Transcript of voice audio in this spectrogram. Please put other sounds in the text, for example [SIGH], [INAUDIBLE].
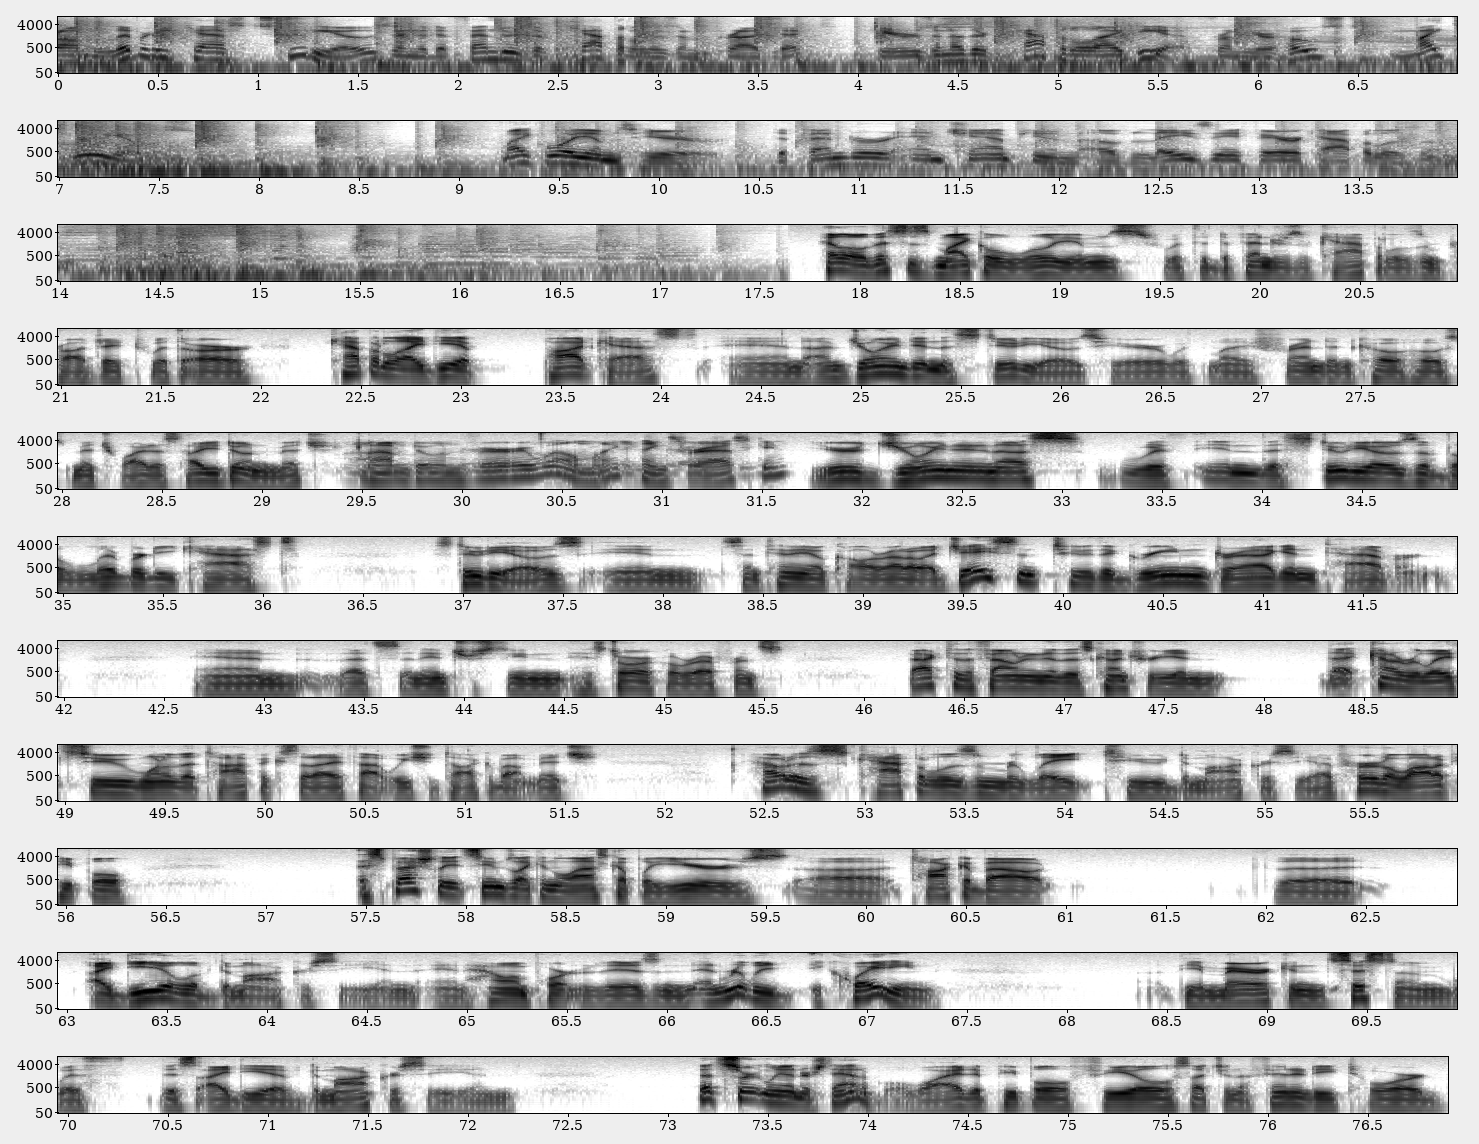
From LibertyCast Studios and the Defenders of Capitalism Project, here's another capital idea from your host, Mike Williams. Mike Williams here, defender and champion of laissez faire capitalism. Hello, this is Michael Williams with the Defenders of Capitalism Project with our Capital Idea podcast, and I'm joined in the studios here with my friend and co-host Mitch Whitus. How you doing, Mitch? I'm doing very well, Mike. Thanks for asking. You're joining us within the studios of the Liberty Cast Studios in Centennial, Colorado, adjacent to the Green Dragon Tavern. And that's an interesting historical reference back to the founding of this country. And that kind of relates to one of the topics that I thought we should talk about, Mitch, how does capitalism relate to democracy? I've heard a lot of people, especially it seems like in the last couple of years, uh, talk about the ideal of democracy and, and how important it is, and, and really equating the American system with this idea of democracy. And that's certainly understandable. Why do people feel such an affinity toward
